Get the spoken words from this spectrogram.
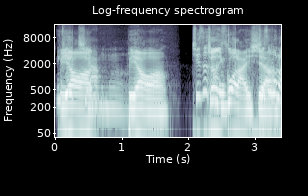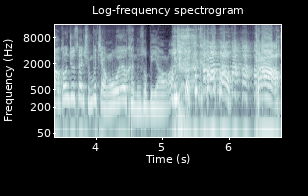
你可以讲嘛？不要啊！不要啊，其实就是你过来一下。其实我老公就算全部讲了，我也有可能说不要了。靠靠，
